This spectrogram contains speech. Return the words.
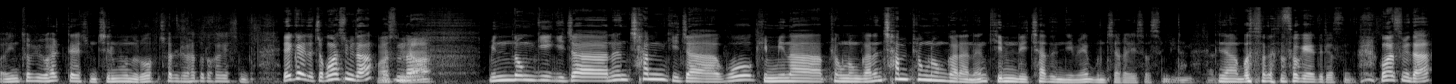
인터뷰 할 때 좀 질문으로 처리를 하도록 하겠습니다. 여기까지 듣죠. 고맙습니다. 고맙습니다. 민동기 기자는 참 기자고 김민아 평론가는 참 평론가라는 김 리차드님의 문자가 있었습니다. 그냥 한번 소개해드렸습니다. 고맙습니다.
